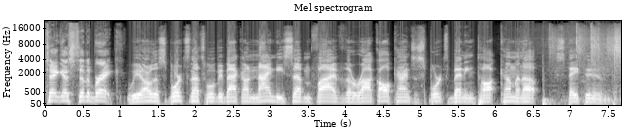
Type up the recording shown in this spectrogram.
take us to the break. We are the Sports Nutz. We'll be back on 97.5 The Rock. All kinds of sports betting talk coming up. Stay tuned.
